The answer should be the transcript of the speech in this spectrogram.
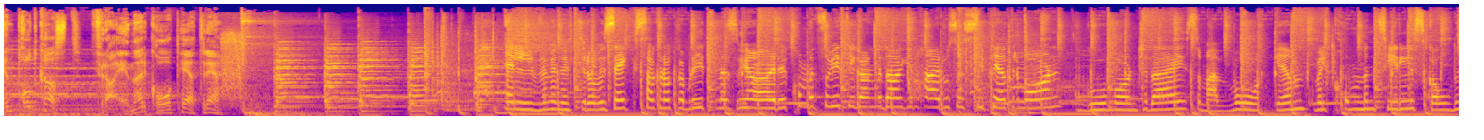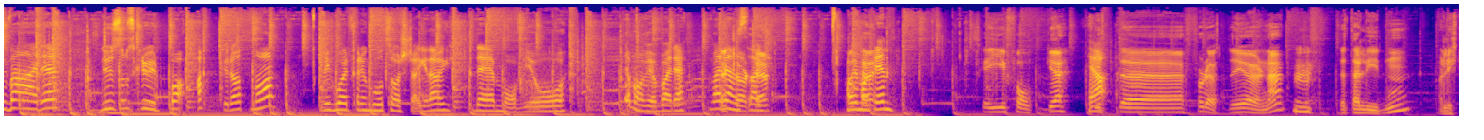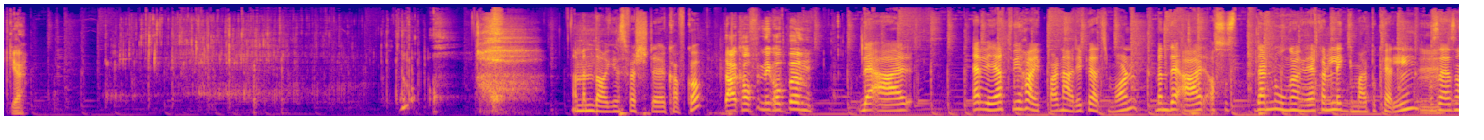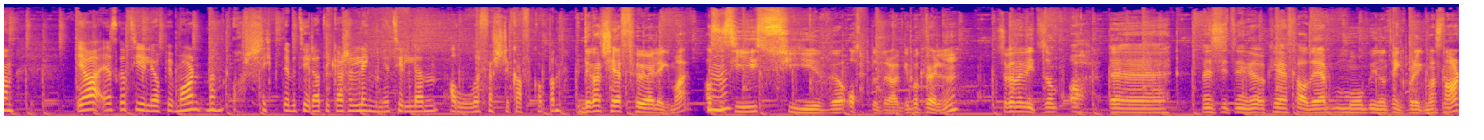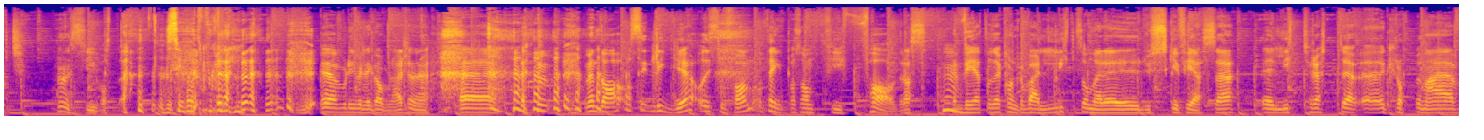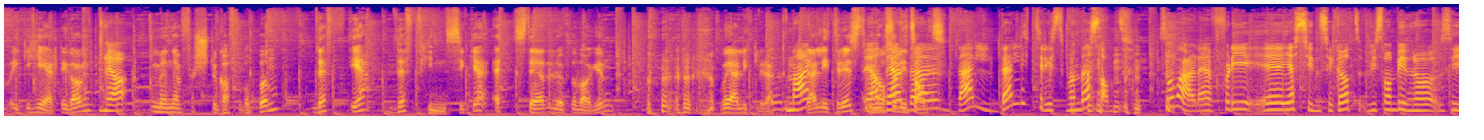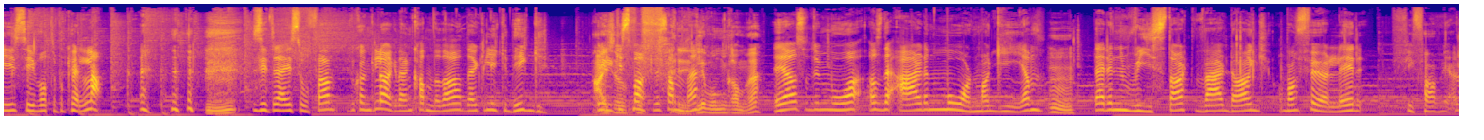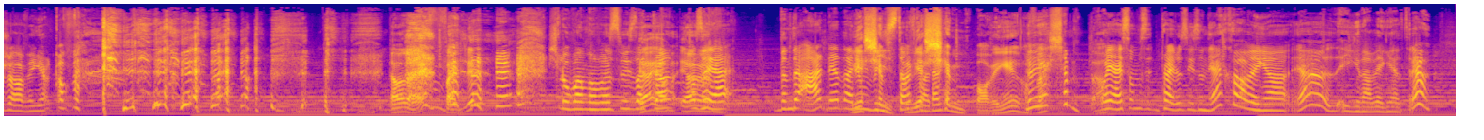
En podkast fra NRK P3. Elleve minutter over seks har klokka blitt mens vi har kommet så vidt i gang med dagen her hos oss i P3 Morgen. God morgen til deg som er våken. Velkommen til Skal du være. Du som skrur på akkurat nå. Vi går for en god torsdag i dag. Det må vi jo Det må vi jo bare. Hver er eneste klart dag. Oi, Martin. Skal jeg gi folket Ja. litt uh, fløte i ørene. Mm. Dette er lyden av lykke. Ja, men dagens første kaffekopp. Det er kaffen i koppen! Det er Jeg vet vi hyper den her i P3 Morgen, men det er, altså, det er noen ganger jeg kan legge meg på kvelden, og så er jeg sånn ja, jeg skal tidlig opp i morgen, men oh shit, det betyr at det ikke er så lenge til den aller første kaffekoppen. Det kan skje før jeg legger meg. Altså mm. Si syv-åtte-draget på kvelden. Så kan jeg vite sånn åh, men jeg sitter, Ok, fader, jeg må begynne å tenke på å legge meg snart. Hm, Syv-åtte. Jeg blir veldig gammel her, skjønner jeg. Eh, men da å ligge i sofaen og tenke på sånn fy fader, ass. Jeg vet at jeg kommer til å være litt sånn der rusk i fjeset, eh, litt trøtt. eh, Kroppen er ikke helt i gang. Ja, Men den første kaffekoppen det, ja, det fins ikke et sted i løpet av dagen hvor jeg er lykkeligere. Nei. Det er litt trist, men ja, også er, litt sant. det, er, det er litt trist, men det er sant. Sånn er det. Fordi eh, jeg syns ikke at hvis man begynner å si syv-åtte på kvelden, da Mm. Du sitter der i sofaen. Du kan ikke lage deg en kanne da. Det er jo ikke like digg. Det vil ikke smake det samme. vond kanne. Ja, så du må, altså det er den morgenmagien. Mm. Det er en restart hver dag, og man føler Fy faen, vi er så avhengig av kaffe. Ja, det er forferdelig. Slo meg nå mens vi snakka. Ja, ja, ja, Altså, jeg, men det er det. Det er Vi en er, kjempe, restart vi er kjempeavhengige er kjempe, og jeg som pleier å si sånn Jeg er ikke avhengig av Jeg er ingen avhengigheter, jeg.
